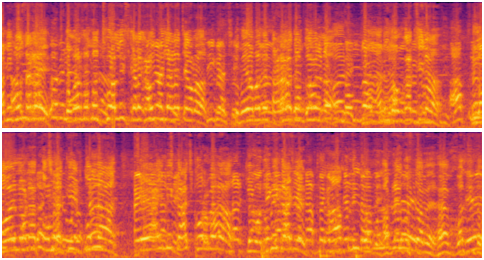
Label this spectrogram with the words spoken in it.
আমি বসে তোমার চুয়াল্লিশ কাউন্সিলর আছে। আমার তুমি আমাদের তারা না। আমি ধমকাচ্ছি না। আপনি- ল তোমরা ক্রিয়েট করলে আজ? এই আইনি কাজ করবে না। তুমি কাজ আপনি বুঝতে হবে। আপনাকে বুঝতে হবে। হ্যাঁ বলছি তো।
